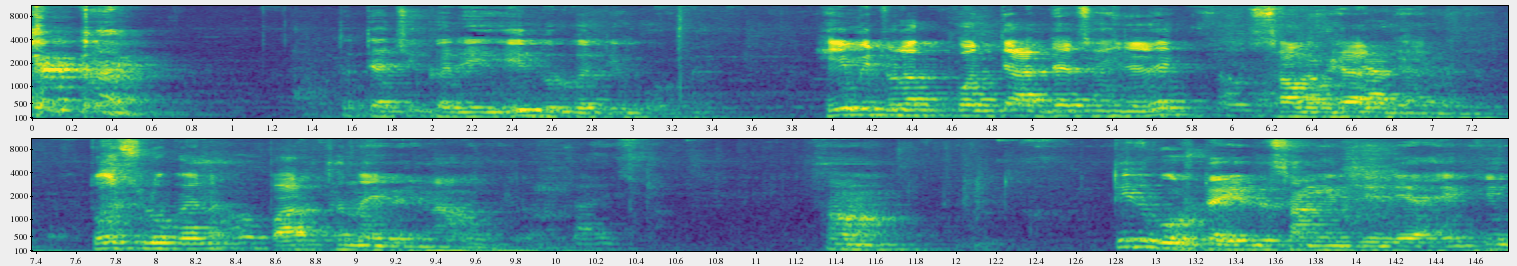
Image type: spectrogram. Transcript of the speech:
तर त्याची कधीही दुर्गती होत नाही. हे मी तुला कोणत्या अध्यायात सांगितलेलं आहे? सहाव्या अध्यायामध्ये. तो श्लोक आहे ना पार्थ नाही नाव हां. तीच गोष्ट इथं सांगितलेली आहे की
